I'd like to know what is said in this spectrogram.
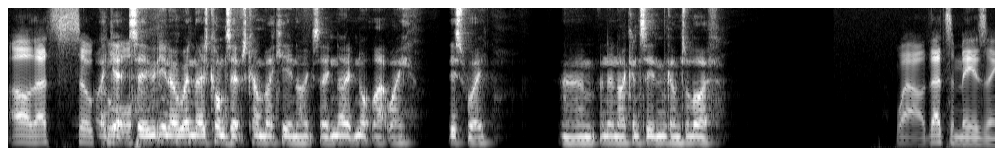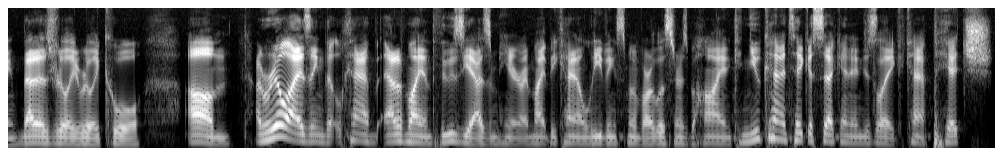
oh that's so cool I get to, you know, when those concepts come back in, I can say, no, not that way, this way. Um, and then I can see them come to life. Wow, that's amazing. That is really, really cool. Um, I'm realizing that kind of out of my enthusiasm here, I might be kind of leaving some of our listeners behind. Can you kind of take a second and just like kind of pitch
